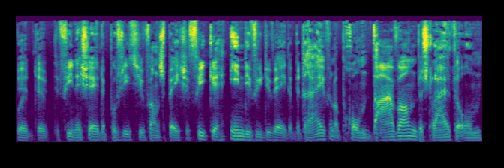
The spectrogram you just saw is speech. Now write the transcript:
de, de financiële positie van specifieke individuele bedrijven. Op grond daarvan besluiten om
